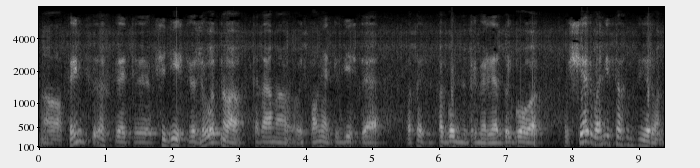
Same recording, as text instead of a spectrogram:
Но, в принципе, так сказать, все действия животного, когда оно исполняет эти действия, спасается от погони, например, или от другого ущерба, они все автоматизированы.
